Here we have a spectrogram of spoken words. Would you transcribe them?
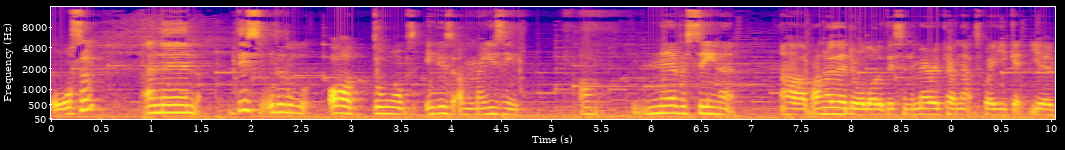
awesome. And then this little, oh, Dorbz, it is amazing. I've never seen it. Uh, I know they do a lot of this in America and that's where you get your,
